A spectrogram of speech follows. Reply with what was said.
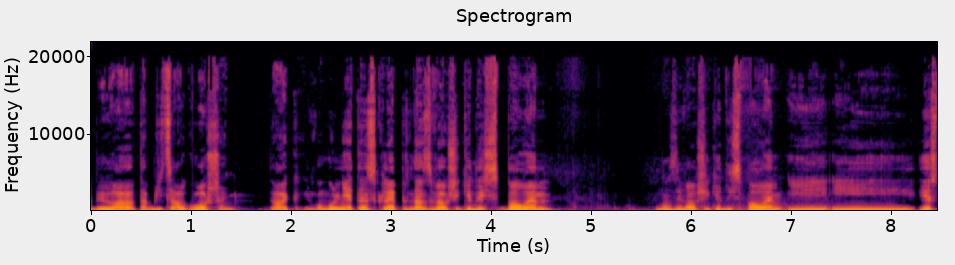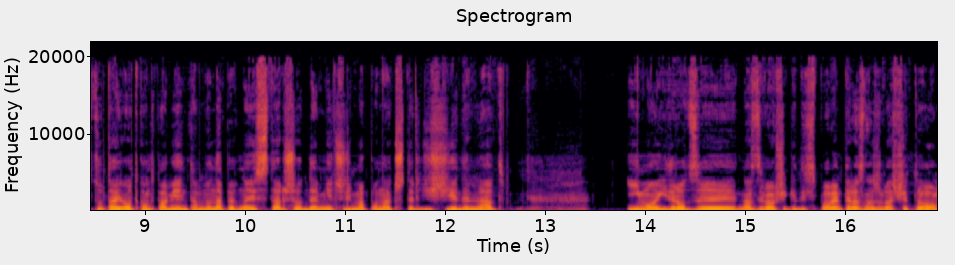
była tablica ogłoszeń. Tak? I ogólnie ten sklep nazywał się kiedyś Społem. Nazywał się kiedyś Społem i, i jest tutaj odkąd pamiętam. No na pewno jest starszy ode mnie, czyli ma ponad 41 lat. I moi drodzy, nazywał się kiedyś Społem, teraz nazywa się to,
